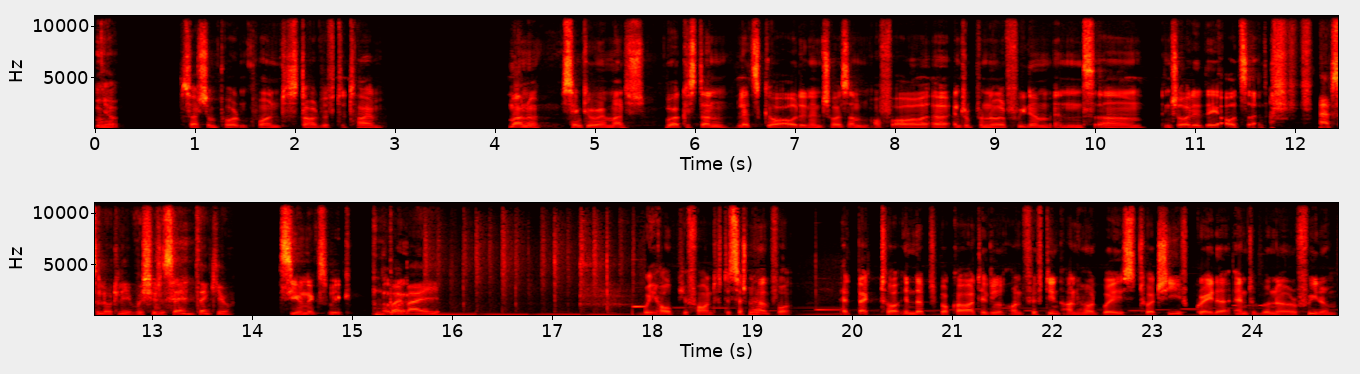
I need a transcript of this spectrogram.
Yeah, such an important point. Start with the time. Manu, thank you very much. Work is done. Let's go out and enjoy some of our uh, entrepreneurial freedom and um, enjoy the day outside. Absolutely. Wish you the same. Thank you. See you next week. Bye bye. We hope you found the session helpful. Head back to our in depth blog article on 15 unheard ways to achieve greater entrepreneurial freedom.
